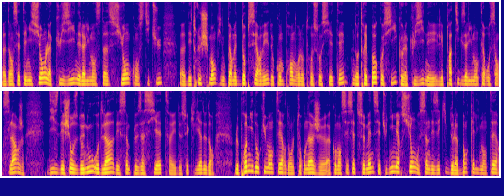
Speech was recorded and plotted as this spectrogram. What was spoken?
euh, dans cette émission, la cuisine et l'alimentation constituent euh, des truchements qui nous permettent d'observer, de comprendre notre société, notre époque aussi, que la cuisine et les pratiques alimentaires au sens large disent des choses de nous au-delà des simples assiettes et de ce qu'il y a dedans. Le premier documentaire dont le tournage a commencé cette semaine, c'est une immersion au sein des équipes de la Banque alimentaire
